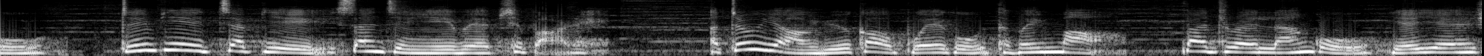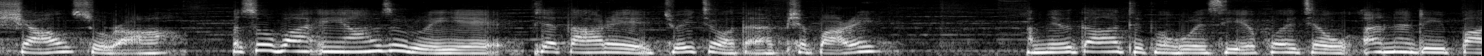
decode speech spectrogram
ကိုတင်းပြည့်ကြက်ပြည့်စန့်ကျင်ရေးပဲဖြစ်ပါတယ်အတုရောင်ရွေးကောက်ပွဲကိုတပိတ်မောက်ဖက်ဒရယ်လမ်းကိုရဲရဲရှောင်းဆိုတာအဆိုပါအင်အားစုတွေရဲ့ပြတ်သားတဲ့ကြွေးကြော်သံဖြစ်ပါတယ်။အမျိုးသားဒီမိုကရေစီအဖွဲ့ချုပ် NLD ပါ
